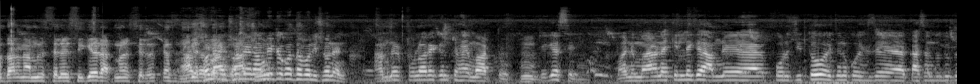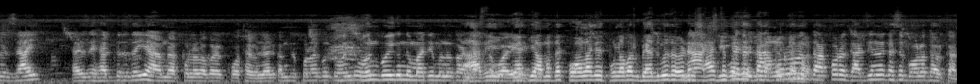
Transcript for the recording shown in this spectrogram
ধরেন আপনার ছেলের সিগারেট আপনার ছেলের কাছে শোনেন আমি একটা কথা বলি শোনেন আপনার পোলারে কিন্তু হ্যাঁ মারতো ঠিক আছে? মানে মারা না কিনলে আপনি হ্যাঁ, পরিচিত এই জন্য কইছে যে কাসান দুদুকে যাই আর যে হাত ধরে যাই আপনার পোলার ব্যাপারে কথা বলেন আর কিন্তু পোলার কিন্তু হন হন বই কিন্তু মাটি মনে করেন আরে রাস্তা বয়ে একই আমাদের কল আগে পোলাবার বেদব না ঠিক আছে তারপরে তারপরে গার্জিয়ানের কাছে বলা দরকার।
